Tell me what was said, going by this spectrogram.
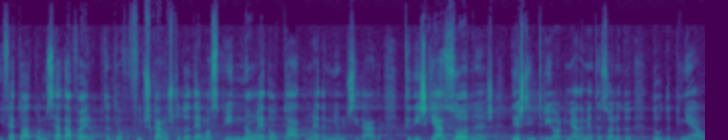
efetuado pela Universidade de Aveiro, portanto eu fui buscar um estudo da Demospin, não é da UTAD, não é da minha universidade, que diz que há zonas deste interior, nomeadamente a zona do, do, de Pinhel,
